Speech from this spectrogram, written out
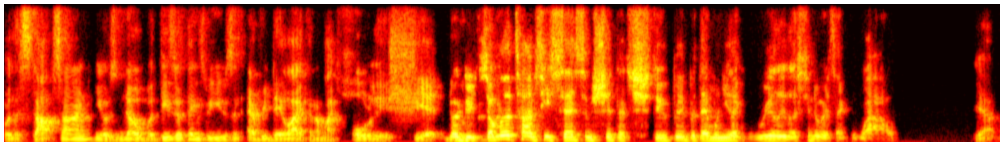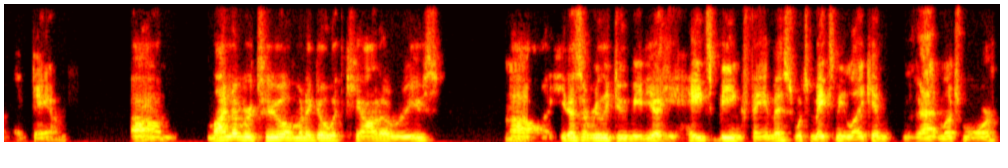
or the stop sign? He goes, no, but these are things we use in everyday life. And I'm like, holy shit. Dude. No, dude, some of the times he says some shit that's stupid, but then when you like really listen to it, it's like, wow. Yeah. Like, damn. Um, my number two, I'm gonna go with Keanu Reeves. Mm-hmm. Uh, he doesn't really do media. He hates being famous, which makes me like him that much more.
